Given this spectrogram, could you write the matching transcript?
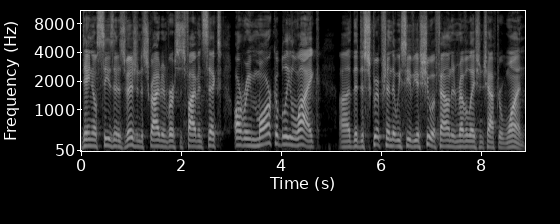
Daniel sees in his vision, described in verses 5 and 6, are remarkably like uh, the description that we see of Yeshua found in Revelation chapter 1.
